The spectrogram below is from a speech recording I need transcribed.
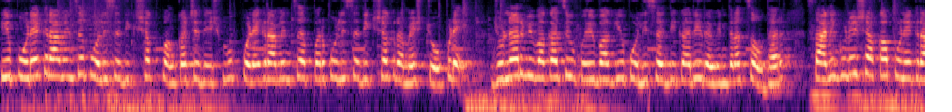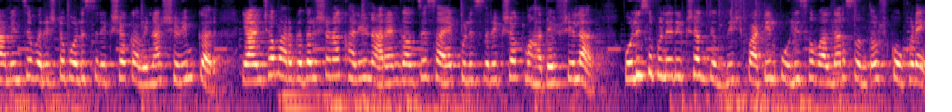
ही पुणे ग्रामीणचे पोलीस अधीक्षक पंकज देशमुख पुणे ग्रामीणचे अपर पोलीस अधीक्षक रमेश चोपडे जुन्नर विभागाचे उपविभागीय पोलीस अधिकारी रवींद्र रवींद्र चौधर स्थानिक गुन्हे शाखा पुणे ग्रामीणचे वरिष्ठ पोलीस निरीक्षक अविनाश शिळीमकर यांच्या मार्गदर्शनाखाली नारायणगावचे सहाय्यक पोलीस निरीक्षक महादेव शेलार पोलीस उपनिरीक्षक जगदीश पाटील पोलीस हवालदार संतोष कोकणे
